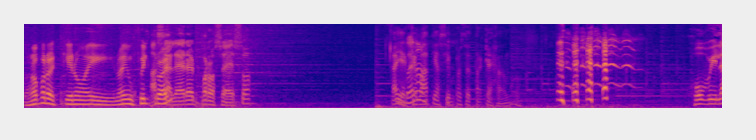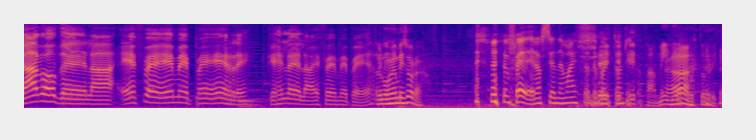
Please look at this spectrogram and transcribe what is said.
Bueno, pero es que no hay, no hay un filtro ahí. Acelera el proceso. Ay, es que Batia siempre se está quejando. Jubilado de la FMPR, ¿qué es la de la FMPR? ¿Eso no es emisora? Federación de Maestros de. Puerto Rico. Familia Ah. Puerto Rico.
